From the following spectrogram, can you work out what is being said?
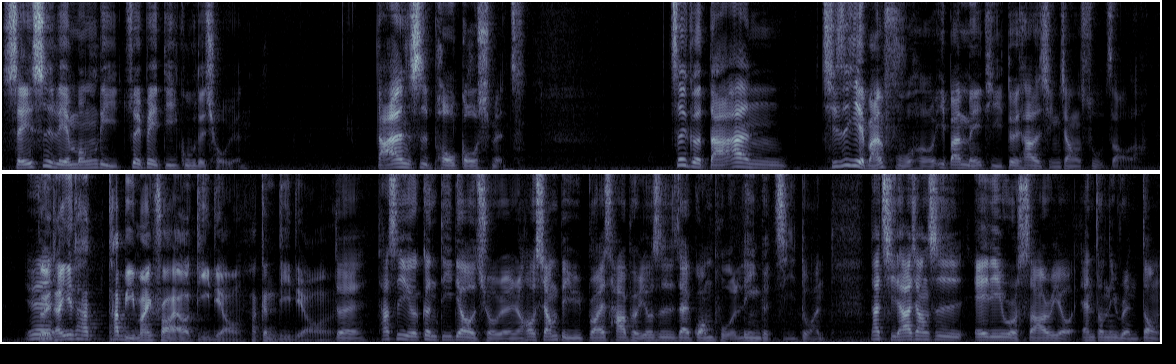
谁是联盟里最被低估的球员？答案是 Paul Goldschmidt。这个答案其实也蛮符合一般媒体对他的形象塑造啦。因为他，因为他他比 Mike Trout 还要低调，他更低调啊。对，他是一个更低调的球员。然后相比于 Bryce Harper，又是在光谱的另一个极端。那其他像是 Eddie Rosario、Anthony Rendon，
